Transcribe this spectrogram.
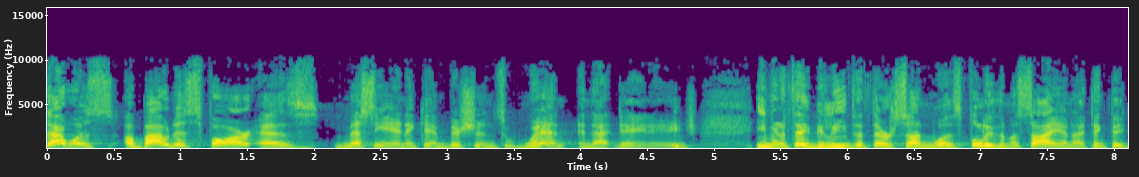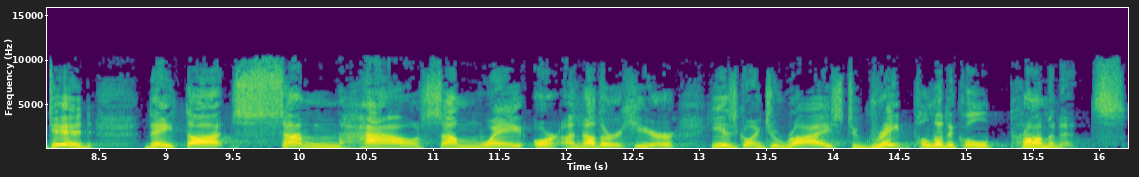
That was about as far as messianic ambitions went in that day and age. Even if they believed that their son was fully the Messiah, and I think they did, they thought somehow, some way or another here, he is going to rise to great political prominence.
